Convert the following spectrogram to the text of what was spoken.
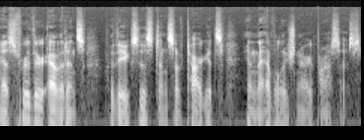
as further evidence for the existence of targets in the evolutionary process.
